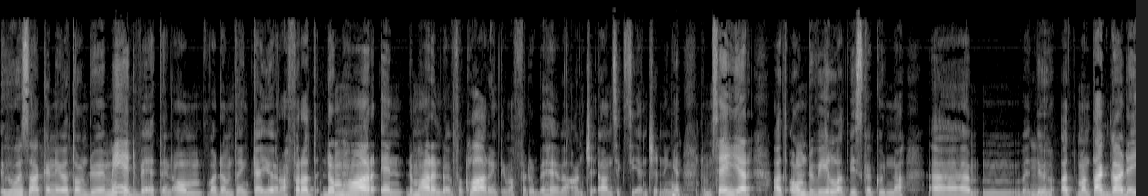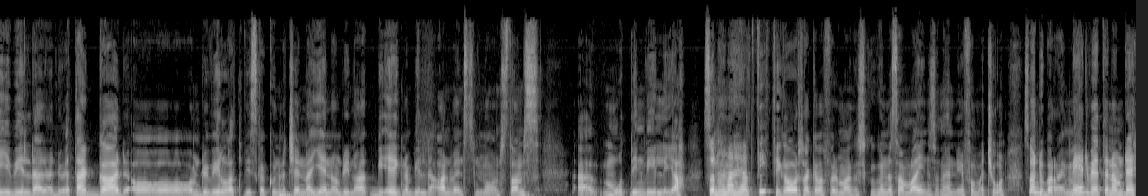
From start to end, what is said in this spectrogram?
huvudsaken är ju att om du är medveten om vad de tänker göra, för att de har, en, de har ändå en förklaring till varför de behöver ans- ansiktsigenkänningen. De säger att om du vill att vi ska kunna, äh, mm, du, att man taggar dig i bilder där du är taggad och, och om du vill att vi ska kunna känna igen om dina egna bilder används någonstans äh, mot din vilja. Sådana här helt fiffiga orsaker varför man skulle kunna samla in sån här information. Så om du bara är medveten om det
